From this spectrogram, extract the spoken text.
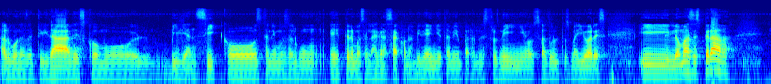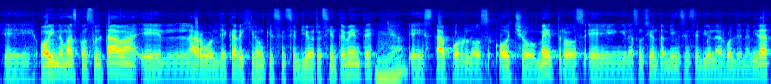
algunas actividades como villancicos, tenemos, algún, tenemos el agasajo navideño también para nuestros niños, adultos mayores y lo más esperado Eh, hoy nomás consultaba el árbol de acá de Girón que se encendió recientemente, eh, está por los 8 metros, en el Asunción también se encendió el árbol de Navidad,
